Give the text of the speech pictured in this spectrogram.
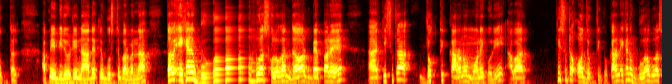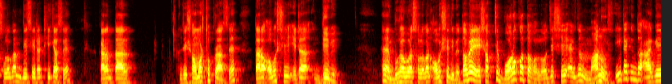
উত্তাল। আপনি এই ভিডিওটি না দেখলে বুঝতে পারবেন না। তবে এখানে ভুয়া, ভুয়া স্লোগান দেওয়ার ব্যাপারে কিছুটা যৌক্তিক কারণও মনে করি, আবার কিছুটা অযৌক্তিকও। কারণ এখানে ভুয়া, ভুয়া স্লোগান দিছে এটা ঠিক আছে। কারণ তার যে সমর্থকরা আছে তারা অবশ্যই এটা দিবে। হ্যাঁ, ভুয়া, ভুয়া স্লোগান অবশ্যই দিবে। তবে সবচেয়ে বড় কথা হলো যে সে একজন মানুষ। এটা কিন্তু আগে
